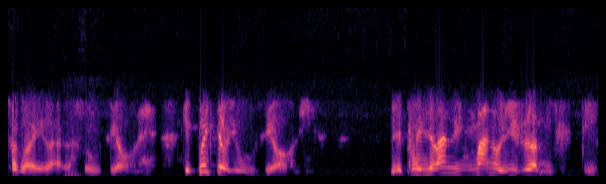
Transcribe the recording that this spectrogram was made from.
sa qual è la, la soluzione? Che queste rivoluzioni le prenderanno in mano gli islamisti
